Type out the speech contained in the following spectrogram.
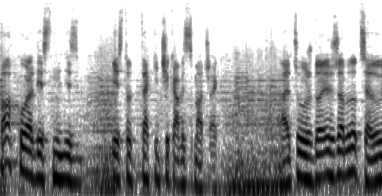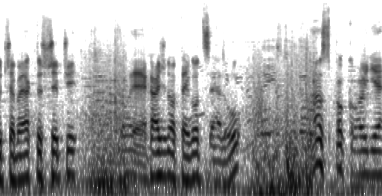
To akurat jest, jest, jest to taki ciekawy smaczek. Ale cóż, dojeżdżamy do celu i trzeba jak to szybciej dojechać do tego celu. Na spokojnie.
